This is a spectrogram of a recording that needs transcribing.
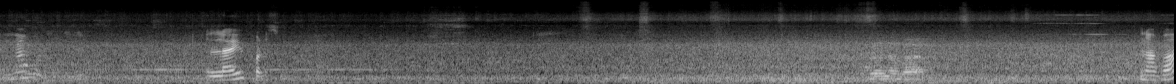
எல்லாம் போட்டுருக்குது லைவ் படிச்சு என்னப்பா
